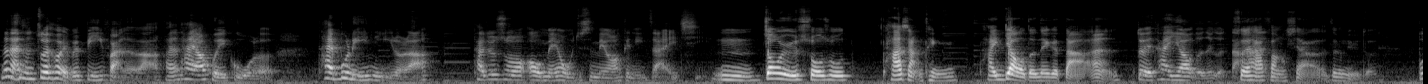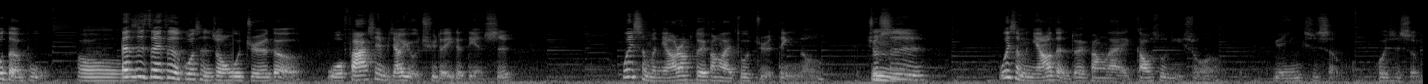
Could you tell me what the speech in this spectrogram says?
那男生最后也被逼反了啦，反正他也要回国了，他也不理你了啦。他就说：“哦，没有，我就是没有要跟你在一起。”嗯，终于说出他想听他要的那个答案，对他要的那个答案，所以他放下了这个女的，不得不哦。但是在这个过程中，我觉得我发现比较有趣的一个点是，为什么你要让对方来做决定呢？就是为什么你要等对方来告诉你说原因是什么，或是什么？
